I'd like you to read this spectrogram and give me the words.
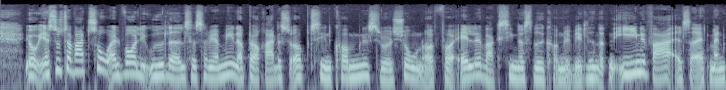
Jo, jeg synes, der var to alvorlige udladelser, som jeg mener bør rettes op til en kommende situation, og for alle vacciners vedkommende i virkeligheden. Og den ene var altså, at man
